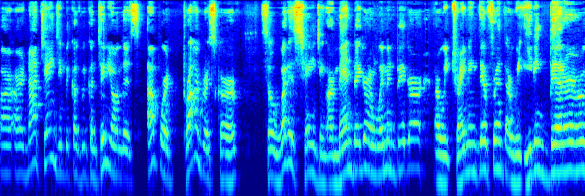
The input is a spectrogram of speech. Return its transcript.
are, are not changing because we continue on this upward progress curve. So what is changing? Are men bigger and women bigger? Are we training different? Are we eating better?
